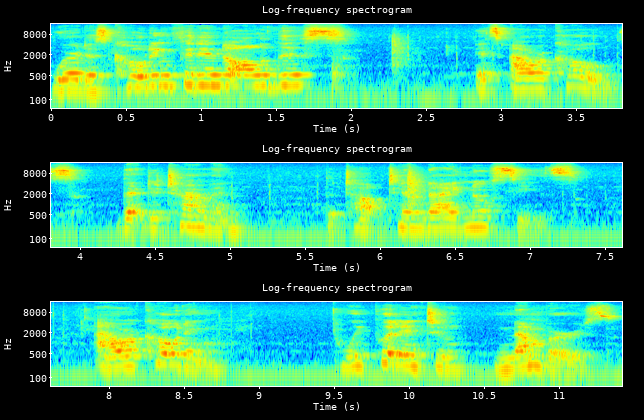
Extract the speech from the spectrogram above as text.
Where does coding fit into all of this? It's our codes that determine the top 10 diagnoses. Our coding, we put into numbers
